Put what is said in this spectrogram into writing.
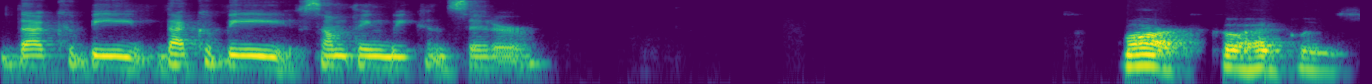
that could be, that could be something we consider. Mark, go ahead, please.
